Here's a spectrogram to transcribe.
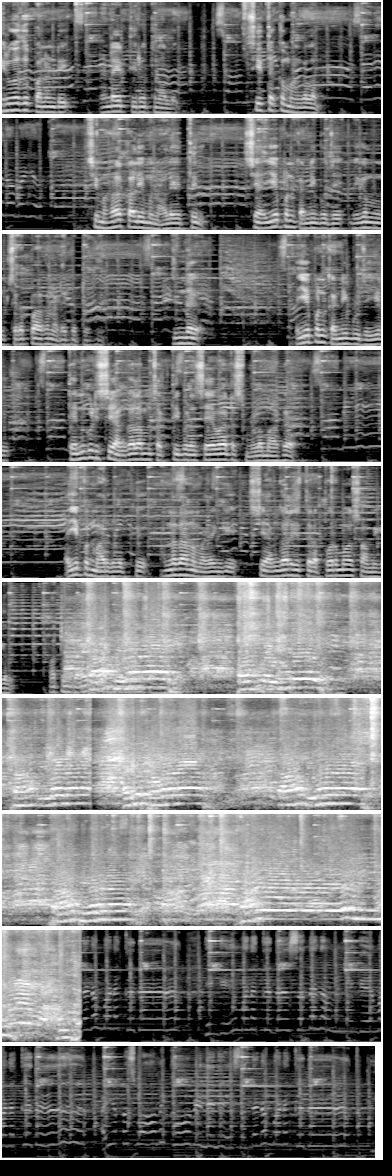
இருபது பன்னெண்டு ரெண்டாயிரத்தி இருபத்தி நாலு. சீத்தக்கமங்கலம். ஸ்ரீ மகாகாளியம்மன் ஆலயத்தில் ஸ்ரீ ஐயப்பன் கன்னி பூஜை மிகவும் சிறப்பாக நடைபெற்றது. இந்த ஐயப்பன் கன்னி பூஜையில் தென்குடி ஸ்ரீ அங்காளம்மன் சக்திபீடம் சேவா ட்ரஸ்ட் மூலமாக ஐயப்பன்மார்களுக்கு அன்னதானம் வழங்கி ஸ்ரீ அங்காள சித்தர் அப்பூர்மா சுவாமிகள் மற்றும் காயத்ரி சந்தனம் மணக்குது எங்கே மணக்குது சந்தனம் எங்கே மணக்குது. மணக்குது.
